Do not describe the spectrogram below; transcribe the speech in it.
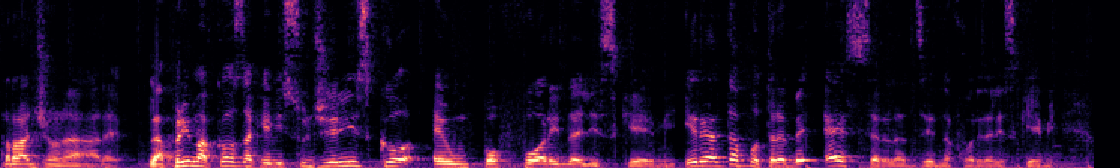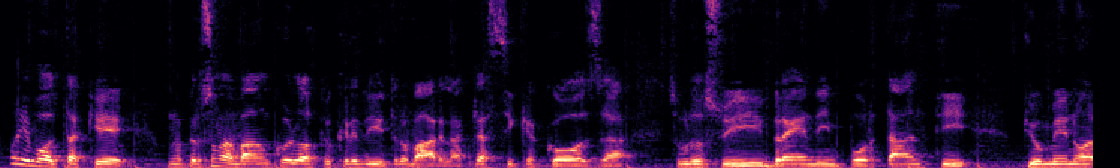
ragionare. La prima cosa che vi suggerisco è un po' fuori dagli schemi. In realtà potrebbe essere l'azienda fuori dagli schemi. Ogni volta che una persona va a un colloquio crede di trovare la classica cosa, soprattutto sui brand importanti, più o meno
